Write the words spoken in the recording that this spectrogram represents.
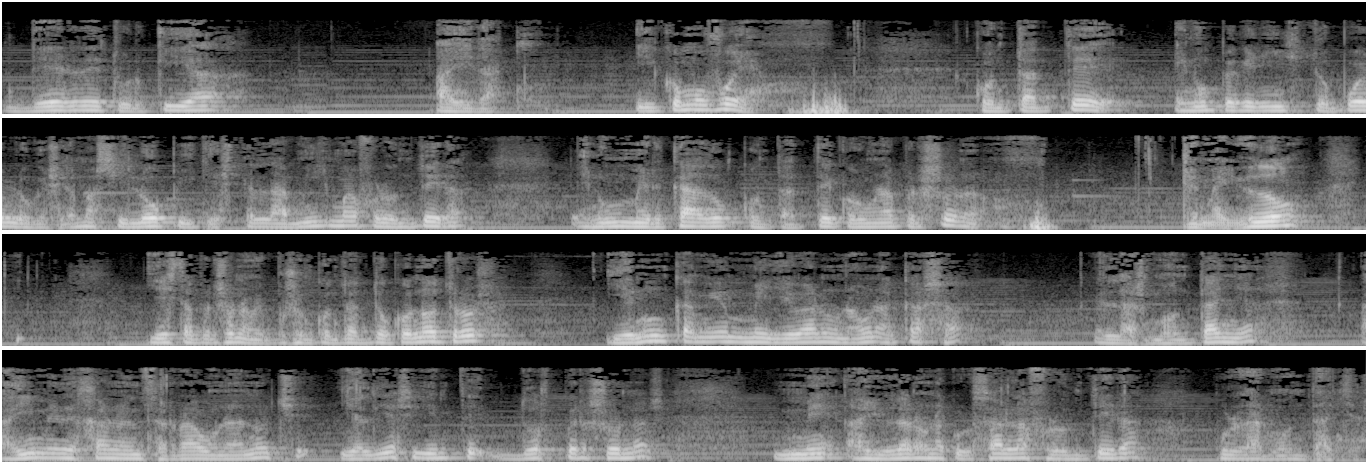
desde Turquía a Irak. ¿Y cómo fue? Contacté en un pequeñito pueblo que se llama Silopi, que está en la misma frontera, en un mercado, contacté con una persona que me ayudó y esta persona me puso en contacto con otros y en un camión me llevaron a una casa en las montañas, ahí me dejaron encerrado una noche y al día siguiente dos personas me ayudaron a cruzar la frontera por las montañas.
